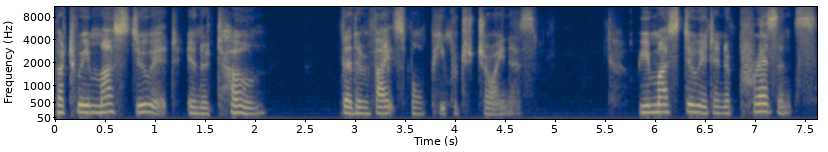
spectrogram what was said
But we must do it in a tone that invites more people to join us. We must do it in a presence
